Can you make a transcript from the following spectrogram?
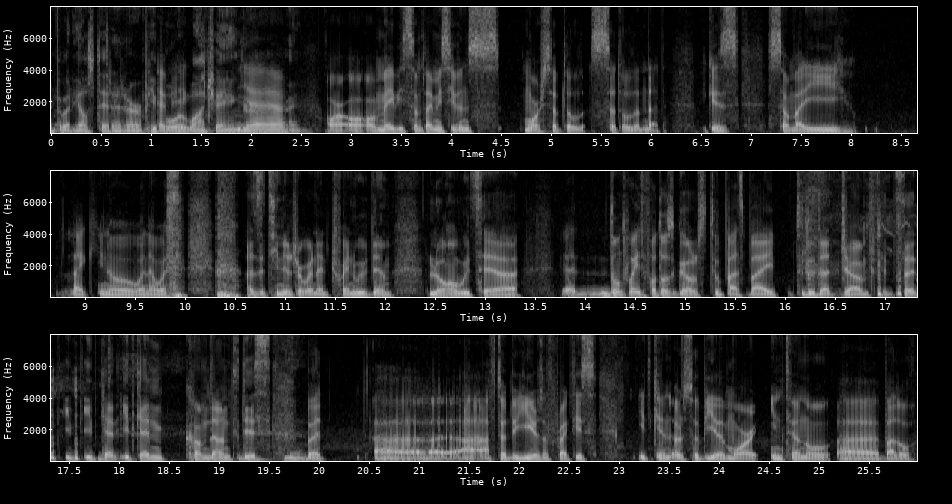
Everybody else did it, or people were watching. or- yeah. right. or, or, or maybe sometimes it's even s- more subtle subtle than that because somebody like you know when i was as a teenager when i trained with them laurent would say uh, uh, don't wait for those girls to pass by to do that jump so it, it can it can come down to this Yeah. but uh, after the years of practice it can also be a more internal uh, battle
